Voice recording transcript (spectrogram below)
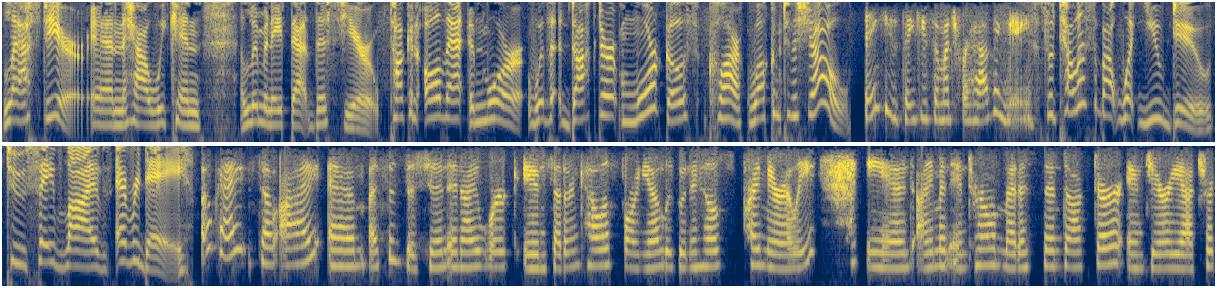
last year and how we can eliminate that this year. Talking all that and more with Dr. Morcos Clark. Welcome to the show. Thank you. Thank you so much for having me. So tell us about what you do to save lives every day. Okay, so I am a physician and I work in Southern California, Laguna Hills primarily, and I'm an internal medicine doctor and geriatric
